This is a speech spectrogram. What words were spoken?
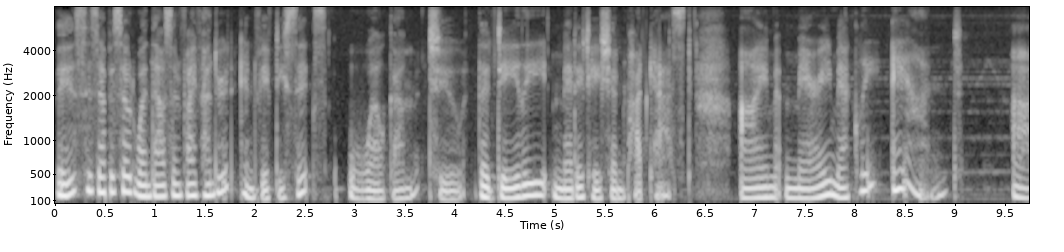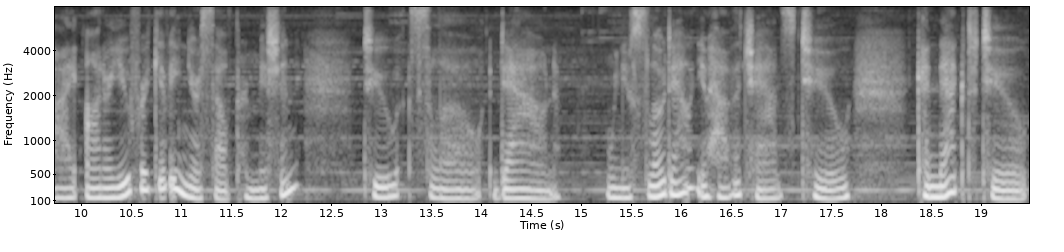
This is episode 1556. Welcome to the Daily Meditation Podcast. I'm Mary Meckley, and I honor you for giving yourself permission to slow down. When you slow down, you have the chance to connect to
